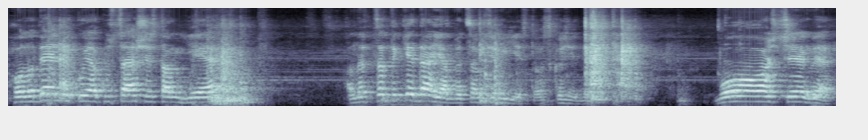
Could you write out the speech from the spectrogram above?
В холодильнику як усе щось там є. Але це таке де я би це взяв їсти, ось скажіть де. Борщик де.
